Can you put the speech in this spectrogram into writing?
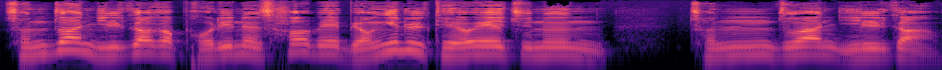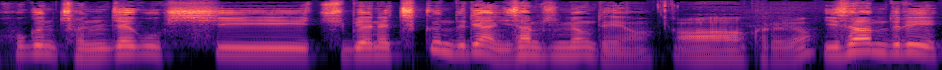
전두환 일가가 벌이는 사업에 명의를 대여해 주는 전두환 일가 혹은 전재국 씨 주변의 측근들이 한 2, 30명 돼요. 아, 그래요? 이 사람들이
